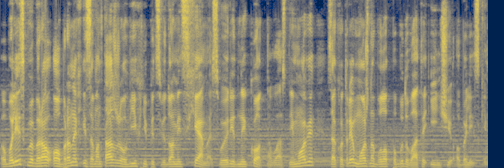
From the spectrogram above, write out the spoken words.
Обеліск вибирав обраних і завантажував їхню підсвідомість схеми, своєрідний код на власній мові, за котрим можна було побудувати інші обеліски.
